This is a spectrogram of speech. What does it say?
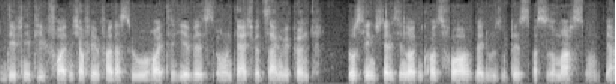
definitiv. Freut mich auf jeden Fall, dass du heute hier bist. Und ja, ich würde sagen, wir können loslegen. Stell dich den Leuten kurz vor, wer du so bist, was du so machst. Und ja.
